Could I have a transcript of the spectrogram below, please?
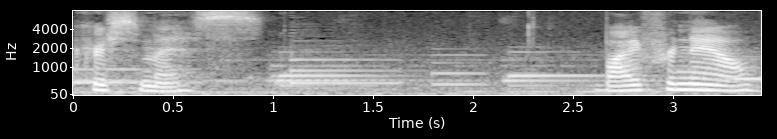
Christmas. Bye for now.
